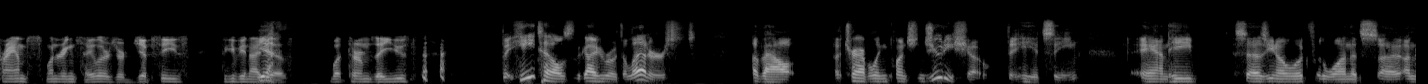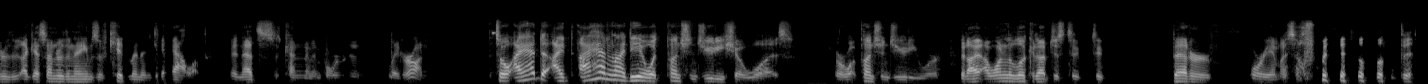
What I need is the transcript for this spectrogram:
tramps, wandering sailors, or gypsies, to give you an idea Yeah. of what terms they used. but he tells the guy who wrote the letters about a traveling punch and judy show that he had seen and he says you know look for the one that's uh, under the, i guess under the names of kidman and gallop and that's kind of important later on so i had to i, I had an idea what punch and judy show was or what punch and judy were but i, I wanted to look it up just to, to better orient myself with it a little bit.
